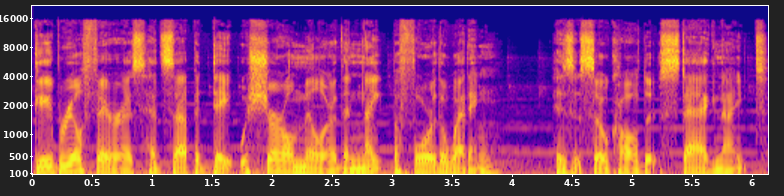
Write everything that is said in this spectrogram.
Gabriel Ferris had set up a date with Cheryl Miller the night before the wedding, his so called stag night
